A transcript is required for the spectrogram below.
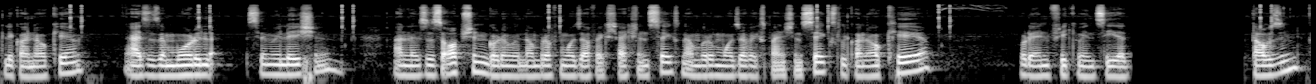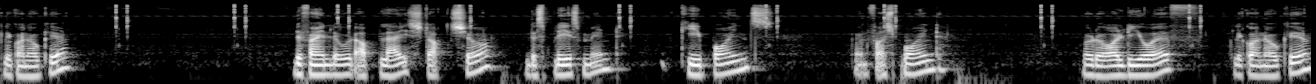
click on ok. As is a modal simulation analysis option go to number of modes of extraction 6 number of modes of expansion 6 click on ok. Go to end frequency that 1000 click on ok. Define load apply structure displacement key points on first point. Go to all dof click on ok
